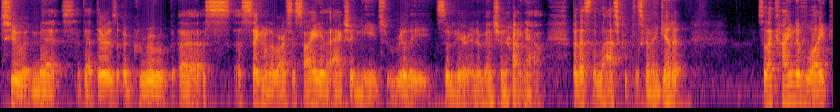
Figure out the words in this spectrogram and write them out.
to admit that there's a group, uh, a, segment of our society that actually needs really severe intervention right now. But that's the last group that's going to get it. So that kind of like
